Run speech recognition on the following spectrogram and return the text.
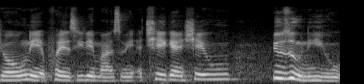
ရုံးတွေအဖွဲ့အစည်းတွေမှာဆိုရင်အခြေခံရှေးဦးပြုစုနည်းကို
